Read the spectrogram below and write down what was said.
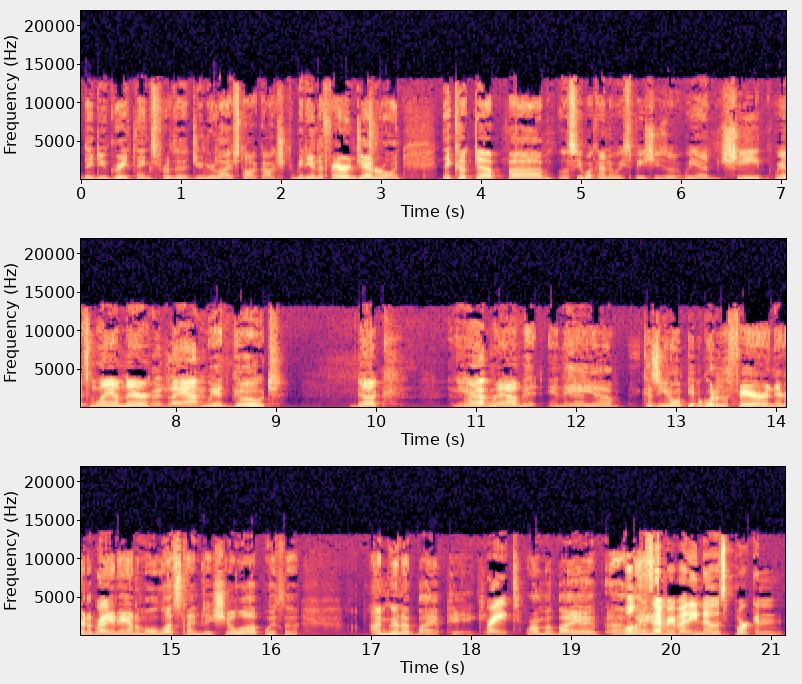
they do great things for the Junior Livestock Auction Committee and the fair in general. And they cooked up. Um, let's see, what kind of we species? We had sheep. We had some lamb there. We had lamb. We had goat, duck, and, rabbit. rabbit. And they because you know when people go to the fair and they're going to buy Right. an animal, lots of times they show up with a. I'm going to buy a pig, Right. Or I'm going to buy a, a Well, because everybody knows pork and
